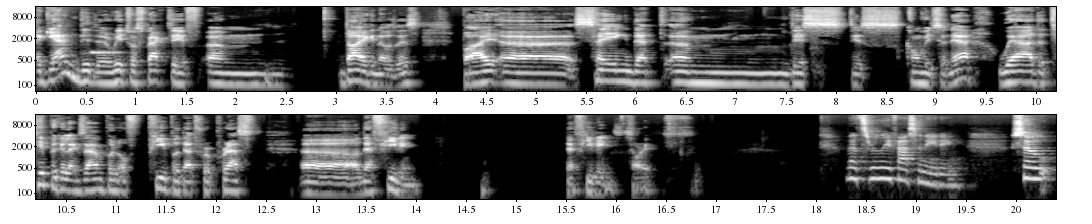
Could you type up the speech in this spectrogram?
again did a retrospective um, diagnosis by uh, saying that um, this this convulsionnaire were the typical example of people that repressed uh, their feeling, their feelings. Sorry. That's really fascinating. So,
